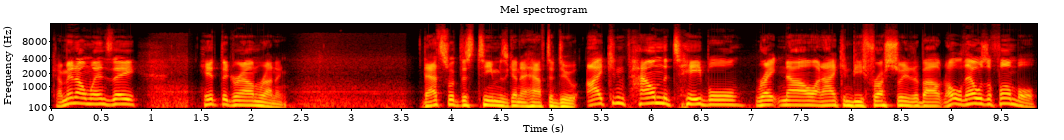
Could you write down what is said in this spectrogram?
Come in on Wednesday. Hit the ground running. That's what this team is going to have to do. I can pound the table right now and I can be frustrated about, oh, that was a fumble.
